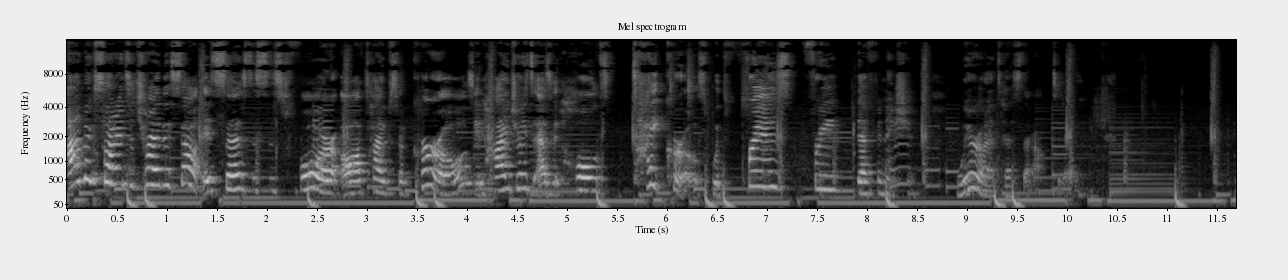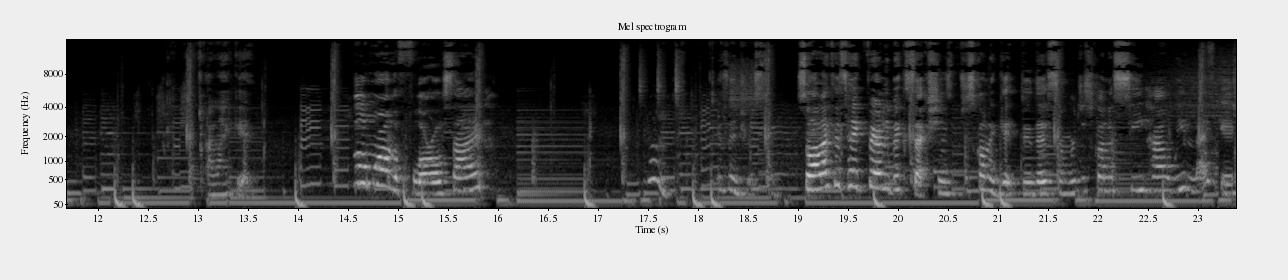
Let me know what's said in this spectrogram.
I'm excited to try this out. It says this is for all types of curls. It hydrates as it holds tight curls with frizz-free definition. We're gonna test that out today. I like it. A little more on the floral side. Hmm, it's interesting. So I like to take fairly big sections. I'm just gonna get through this and we're just gonna see how we like it.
